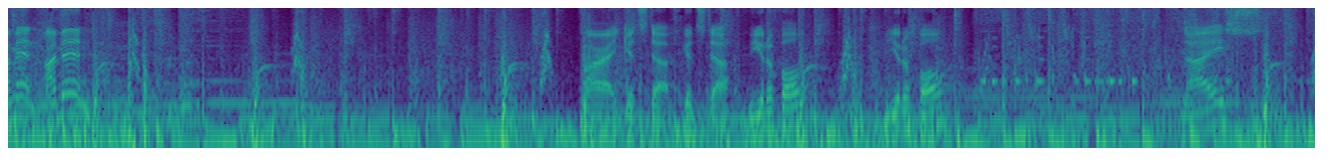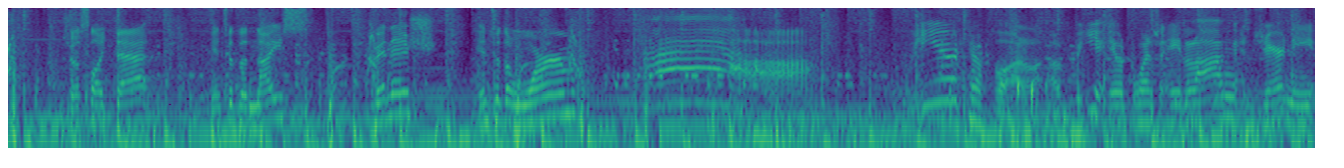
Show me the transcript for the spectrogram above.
I'm in. I'm in. All right, good stuff. Good stuff. Beautiful. Beautiful. Nice. Just like that. Into the nice finish. Into the worm. Beautiful. Uh, It was a long journey,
